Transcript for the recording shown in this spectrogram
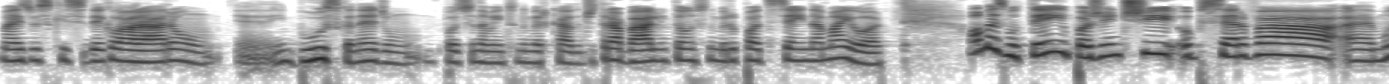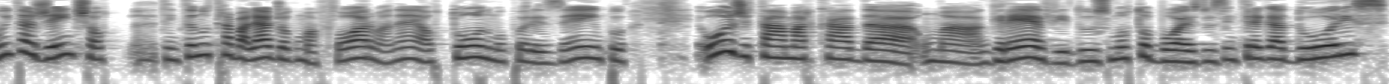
mas os que se declararam é, em busca, né? De um posicionamento no mercado de trabalho. Então esse número pode ser ainda maior. Ao mesmo tempo, a gente observa é, muita gente é, tentando trabalhar de alguma forma, né? Autônomo, por exemplo. Hoje está marcada uma greve dos motoboys, dos entregadores,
